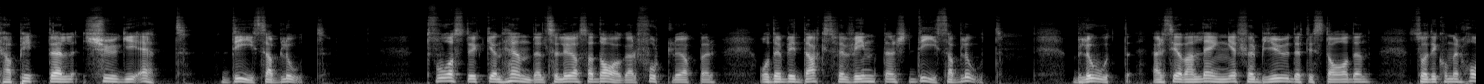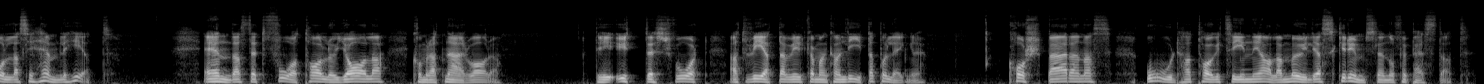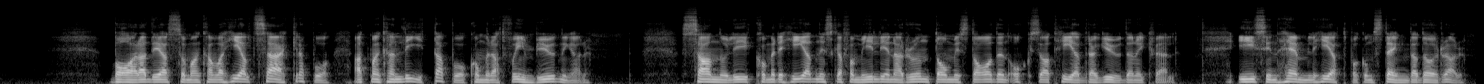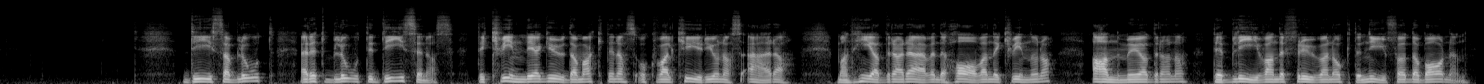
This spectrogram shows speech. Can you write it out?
Kapitel 21 Disablot Två stycken händelselösa dagar fortlöper och det blir dags för vinterns disablot. Blot är sedan länge förbjudet i staden så det kommer hållas i hemlighet. Endast ett fåtal lojala kommer att närvara. Det är ytterst svårt att veta vilka man kan lita på längre. Korsbärarnas ord har tagit sig in i alla möjliga skrymslen och förpestat. Bara det som man kan vara helt säkra på att man kan lita på kommer att få inbjudningar. Sannolikt kommer de hedniska familjerna runt om i staden också att hedra gudarna ikväll. I sin hemlighet bakom stängda dörrar. Disablot är ett blot i disernas, de kvinnliga gudamakternas och valkyriornas ära. Man hedrar även de havande kvinnorna, anmödrarna, de blivande fruarna och de nyfödda barnen.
